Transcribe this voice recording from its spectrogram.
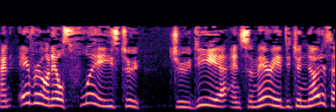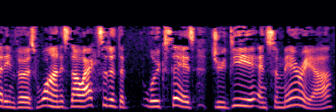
and everyone else flees to Judea and Samaria, did you notice that in verse 1? It's no accident that Luke says Judea and Samaria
